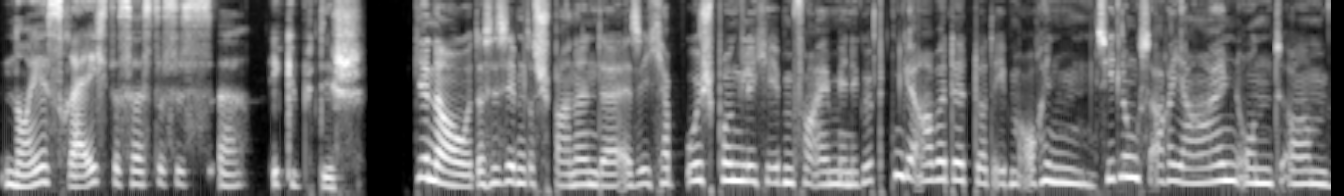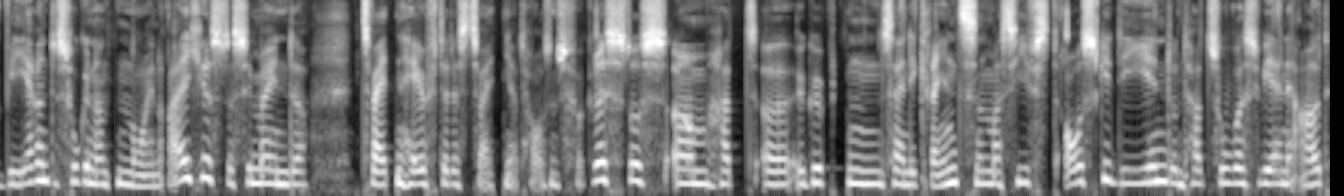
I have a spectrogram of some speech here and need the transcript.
Neues Reich, das heißt, das ist äh, ägyptisch. Genau, das ist eben das Spannende. Also ich habe ursprünglich eben vor allem in Ägypten gearbeitet, dort eben auch in Siedlungsarealen und ähm, während des sogenannten Neuen Reiches, das sind wir in der zweiten Hälfte des zweiten Jahrtausends vor Christus, ähm, hat äh, Ägypten seine Grenzen massivst ausgedehnt und hat sowas wie eine Art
